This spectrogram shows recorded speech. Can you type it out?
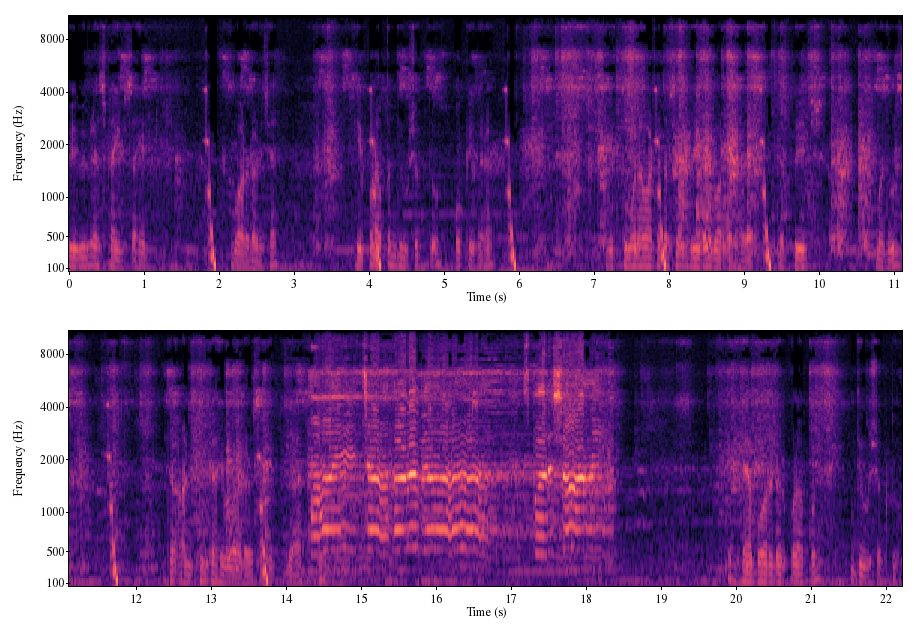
वेगवेगळ्या स्टाईल्स आहेत बॉर्डरच्या हे पण आपण देऊ शकतो. ओके करा. जर तुम्हाला वाटत असेल वेगळ्या बॉर्डर हव्या तर पेजमधून इथं आणखीन काही बॉर्डर्स आहेत. त्या तर ह्या बॉर्डर पण आपण देऊ शकतो.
